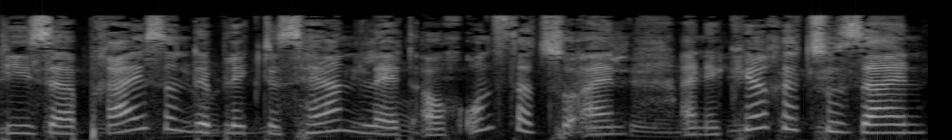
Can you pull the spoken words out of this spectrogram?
Dieser preisende Blick des Herrn lädt auch uns dazu ein, eine Kirche zu sein,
